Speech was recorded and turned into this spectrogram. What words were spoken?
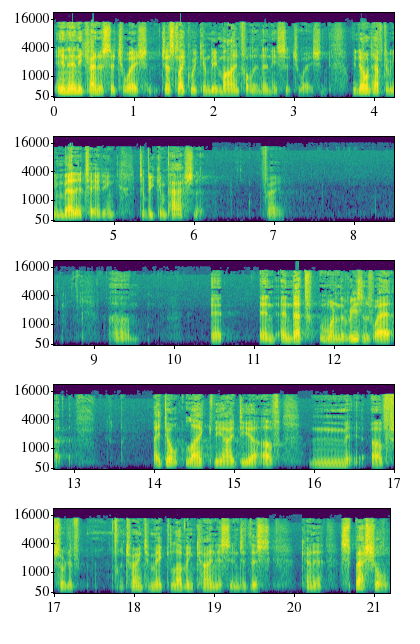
in any kind of situation, just like we can be mindful in any situation. We don't have to be meditating to be compassionate, right? Um, and, and, and that's one of the reasons why I, don't like the idea of of sort of trying to make loving kindness into this kind of special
